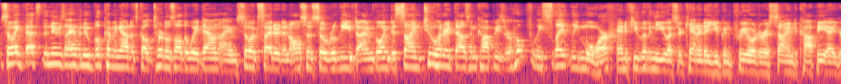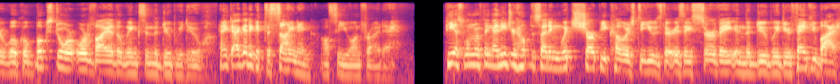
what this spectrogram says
So Hank, that's the news. I have a new book coming out. It's called Turtles All the Way Down. I am so excited and also so relieved. I am going to sign 200,000 copies, or hopefully slightly more. And if you live in the US or Canada, you can pre-order a signed copy at your local bookstore or via the links in the doobly-doo. Hank, I gotta get to signing. I'll see you on Friday. P.S. One more thing, I need your help deciding which Sharpie colors to use. There is a survey in the doobly-doo. Thank you, bye.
